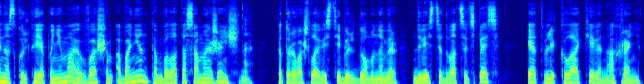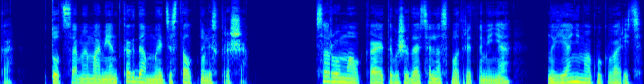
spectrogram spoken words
И, насколько я понимаю, вашим абонентом была та самая женщина, которая вошла в вестибюль дома номер 225 и отвлекла Кевина, охранника, в тот самый момент, когда Мэдди столкнулись с крыши. Сара умолкает и выжидательно смотрит на меня, но я не могу говорить.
